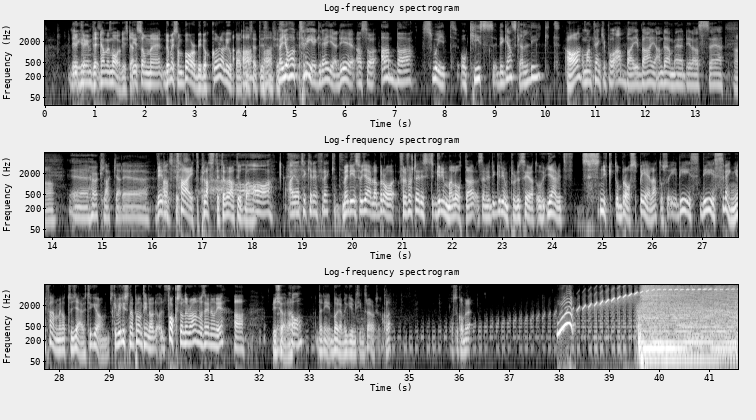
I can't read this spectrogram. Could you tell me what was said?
det är grymt. De, de är magiska. det är som, eh, de är som Barbie-dockor allihopa på Ja, sätt. Frisyrer. Men jag har tre grejer. Det är alltså ABBA, Sweet och Kiss. Det är ganska likt. Ja, Om man tänker på ABBA i början där med deras eh, ja. eh, högklackade... det är något tight, plastigt över alltihopa. Ja, ja, jag tycker det är fräckt. Men det är så jävla bra. För det första är det grymma låtar, sen är det grymt producerat och jävligt snyggt och bra spelat. Och så är det, det svänger fan med något så jävligt tycker jag. Ska vi lyssna på någonting då? Fox on the Run, vad säger ni om det? Ja. Vi kör den. Ja. Den är, börjar med grymt intro här också. Kolla. Och så kommer det. Don't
